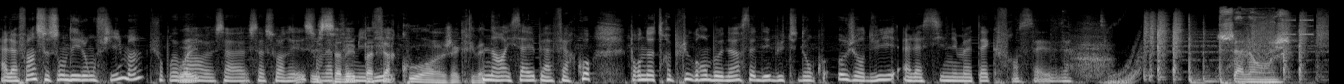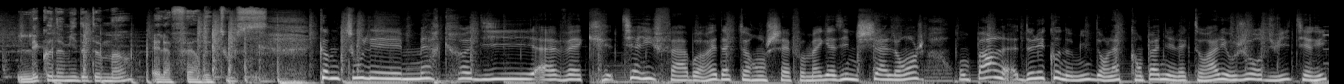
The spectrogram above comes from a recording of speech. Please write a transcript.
À la fin, ce sont des longs films. Hein. Il faut prévoir sa, sa, soirée, son après-midi. Il savait pas faire court, Jacques Rivette. Non, il savait pas faire court. Pour notre plus grand bonheur, ça débute donc aujourd'hui à la Cinémathèque française. Challenge. L'économie de demain est l'affaire de tous. Comme tous les mercredis avec Thierry Fabre, rédacteur en chef au magazine Challenge, on parle de l'économie dans la campagne électorale. Et aujourd'hui, Thierry,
